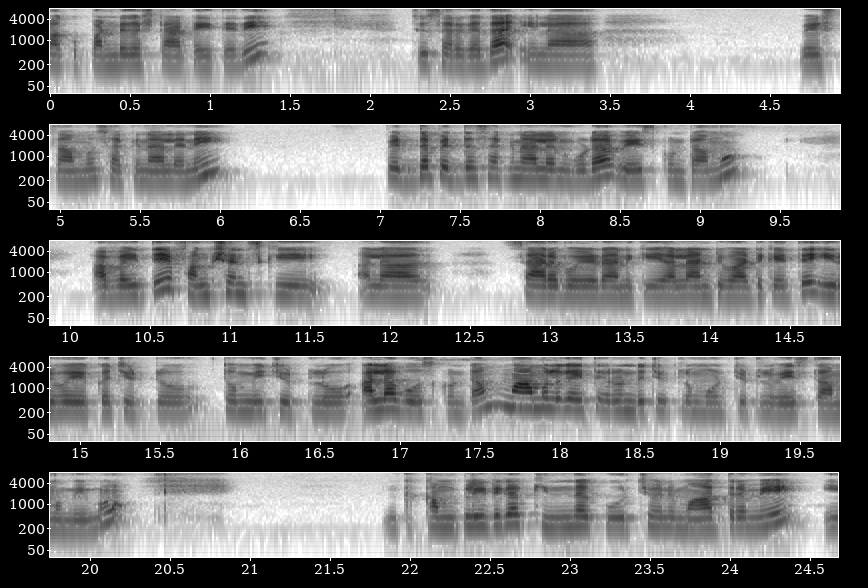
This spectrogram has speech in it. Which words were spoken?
మాకు పండుగ స్టార్ట్ అవుతుంది చూసారు కదా ఇలా వేస్తాము సకినాలని. పెద్ద పెద్ద సకినాలను కూడా వేసుకుంటాము. అవైతే ఫంక్షన్స్కి అలా సారబోయడానికి అలాంటి వాటికైతే ఇరవై ఒక్క చుట్టు తొమ్మిది చుట్లు అలా పోసుకుంటాం. మామూలుగా అయితే రెండు చుట్లు మూడు చుట్లు వేస్తాము మేము. ఇంకా కంప్లీట్గా కింద కూర్చొని మాత్రమే ఈ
